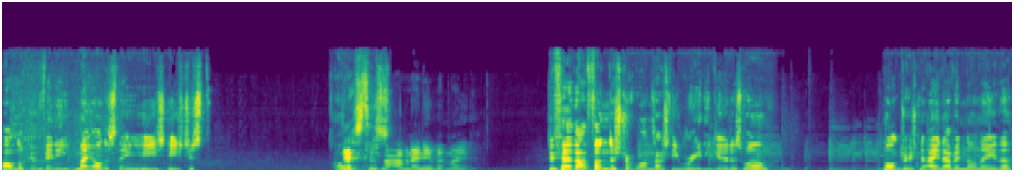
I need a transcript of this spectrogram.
Oh, look at Vinny, mate. Honestly, he's he's just. Oh, he's- not having any of it, mate. To be fair, that Thunderstruck one's actually really good as well. Modric ain't having none either.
